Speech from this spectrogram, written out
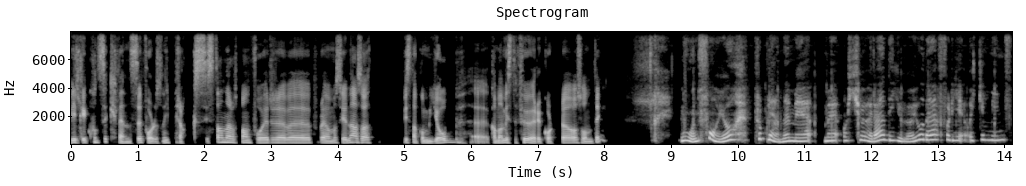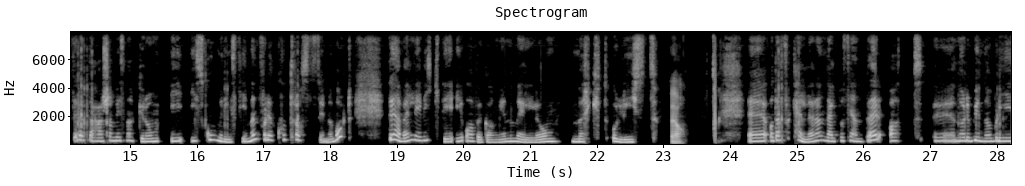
hvilke konsekvenser får det sånn i praksis da, når man får eh, problemer med synet? Altså, vi snakker om jobb, eh, kan man miste førerkortet og sånne ting? Noen får jo problemer med, med, å kjøre, de gjør jo det. Fordi, og ikke minst dette her som vi snakker om i, i skumringstimen, for kontrastsynet vårt det er veldig viktig i overgangen mellom mørkt og lyst. Ja. Eh, og Der forteller en del pasienter at eh, når det begynner å bli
